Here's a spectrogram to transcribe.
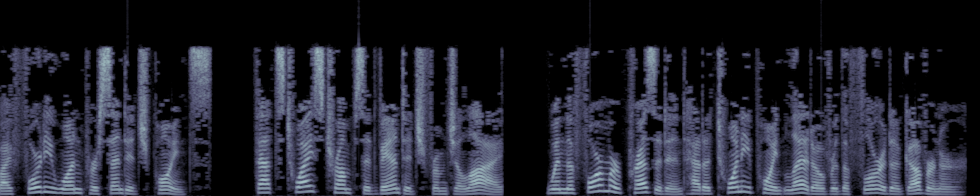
by 41 percentage points. That's twice Trump's advantage from July, when the former president had a 20-point lead over the Florida governor.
